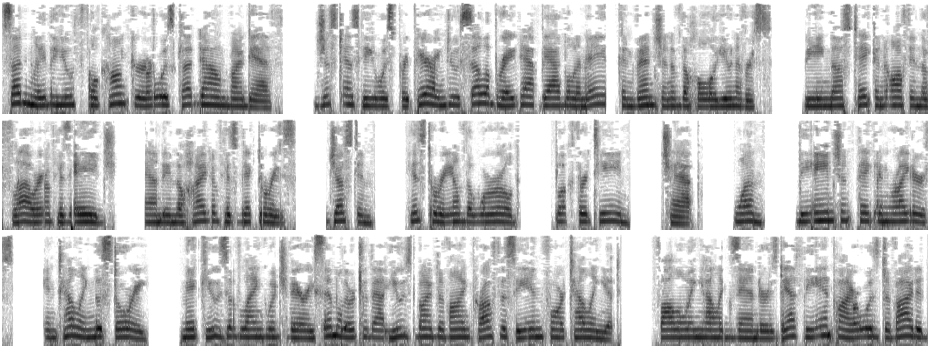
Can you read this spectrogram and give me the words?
Suddenly the youthful conqueror was cut down by death, just as he was preparing to celebrate at Babylon a convention of the whole universe, being thus taken off in the flower of his age, and in the height of his victories. Justin, History of the World, Book 13, Chap. 1. The ancient pagan writers, in telling the story, make use of language very similar to that used by divine prophecy in foretelling it. Following Alexander's death the empire was divided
